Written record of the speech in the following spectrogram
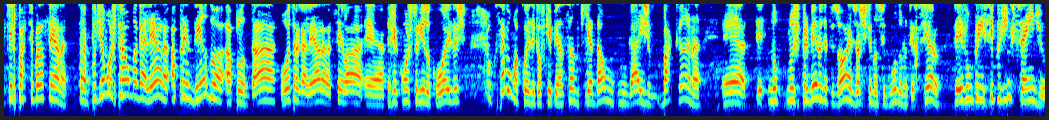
que ele participa da cena, sabe? Podia mostrar uma galera aprendendo a, a plantar, outra galera, sei lá, é, reconstruindo coisas. Sabe uma coisa que eu fiquei pensando que ia dar um, um gás bacana? É, te- no- nos primeiros episódios, acho que no segundo, no terceiro, teve um princípio de incêndio.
